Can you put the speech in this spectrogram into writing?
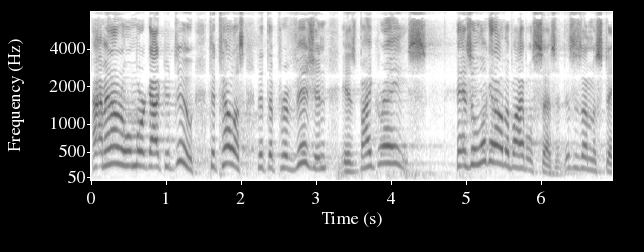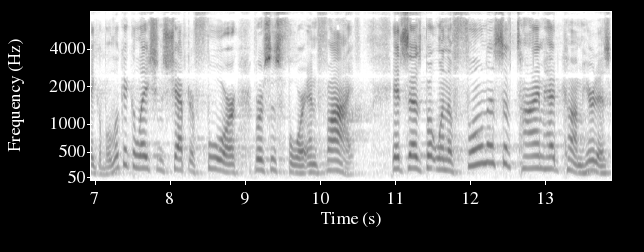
I mean, I don't know what more God could do to tell us that the provision is by grace. And so look at how the Bible says it. This is unmistakable. Look at Galatians chapter 4, verses 4 and 5. It says, But when the fullness of time had come, here it is,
